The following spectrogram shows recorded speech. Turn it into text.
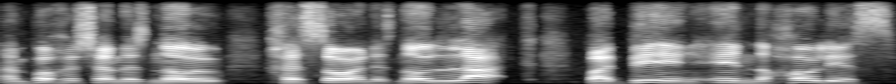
and Baruch Hashem, there's no chesor and there's no lack by being in the holiest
